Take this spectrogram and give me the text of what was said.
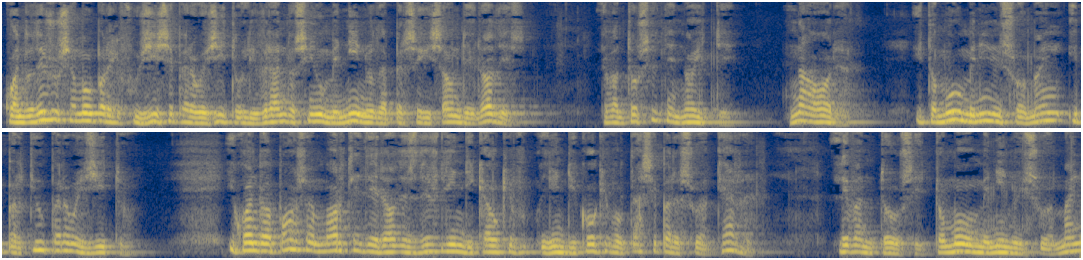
Quando Deus o chamou para que fugisse para o Egito, livrando assim o menino da perseguição de Herodes, levantou-se de noite, na hora, e tomou o menino e sua mãe e partiu para o Egito. E quando após a morte de Herodes Deus lhe indicou que, lhe indicou que voltasse para sua terra, levantou-se, tomou o menino e sua mãe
